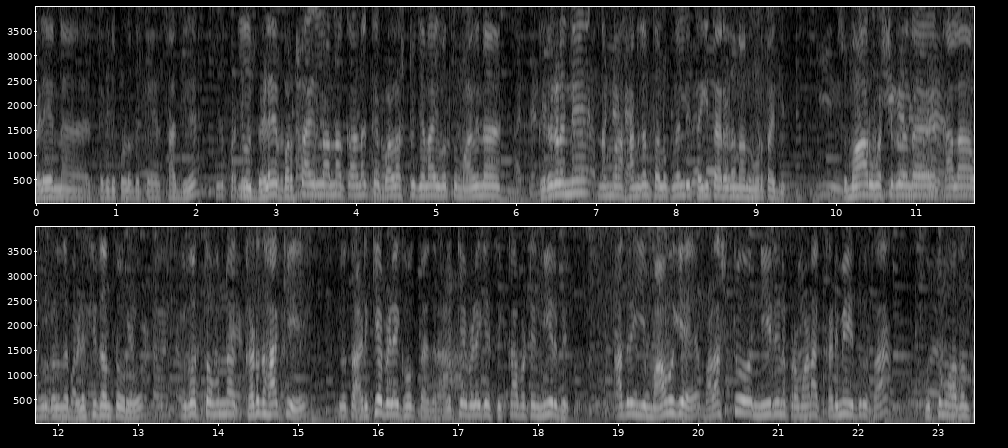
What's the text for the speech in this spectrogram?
ಬೆಳೆಯನ್ನು ತೆಗೆದುಕೊಳ್ಳೋದಕ್ಕೆ ಸಾಧ್ಯ ಇದೆ. ಈ ಬೆಳೆ ಬರ್ತಾ ಇಲ್ಲ ಅನ್ನೋ ಕಾರಣಕ್ಕೆ ಭಾಳಷ್ಟು ಜನ ಇವತ್ತು ಮಾವಿನ ಗಿಡಗಳನ್ನೇ ನಮ್ಮ ಹಾನಗಲ್ ತಾಲೂಕಿನಲ್ಲಿ ತೆಗಿತಾ ಇರೋದನ್ನು ನೋಡ್ತಾ ಇದ್ದೀವಿ. ಸುಮಾರು ವರ್ಷಗಳ ಕಾಲ ಅವುಗಳನ್ನು ಬೆಳೆಸಿದಂಥವ್ರು, ಇವತ್ತು ಅವನ್ನ ಕಡ್ದು ಹಾಕಿ ಇವತ್ತು ಅಡಿಕೆ ಬೆಳೆಗೆ ಹೋಗ್ತಾ ಇದ್ದಾರೆ. ಅಡಿಕೆ ಬೆಳೆಗೆ ಸಿಕ್ಕಾಪಟ್ಟೆ ನೀರು ಬೇಕು. ಆದರೆ ಈ ಮಾವಿಗೆ ಭಾಳಷ್ಟು ನೀರಿನ ಪ್ರಮಾಣ ಕಡಿಮೆ ಇದ್ದರೂ ಸಹ ಉತ್ತಮವಾದಂಥ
